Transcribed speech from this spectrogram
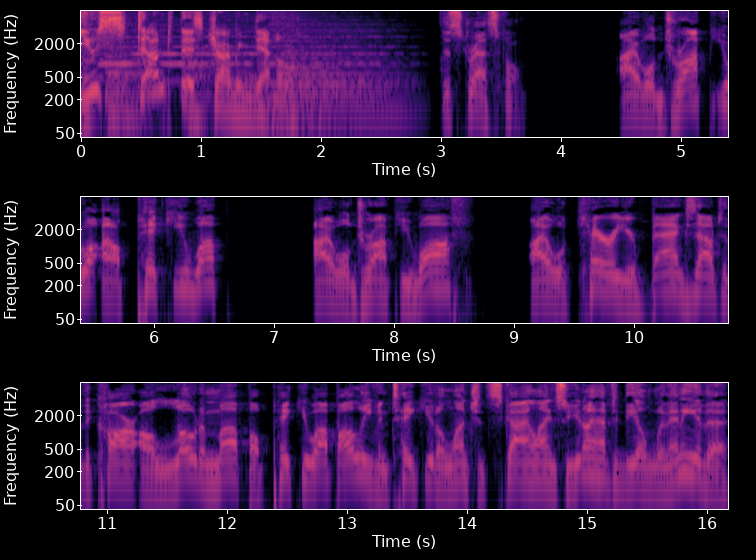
You stumped this charming devil. the stressful. I will drop you. I'll pick you up. I will drop you off. I will carry your bags out to the car. I'll load them up. I'll pick you up. I'll even take you to lunch at Skyline, so you don't have to deal with any of the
